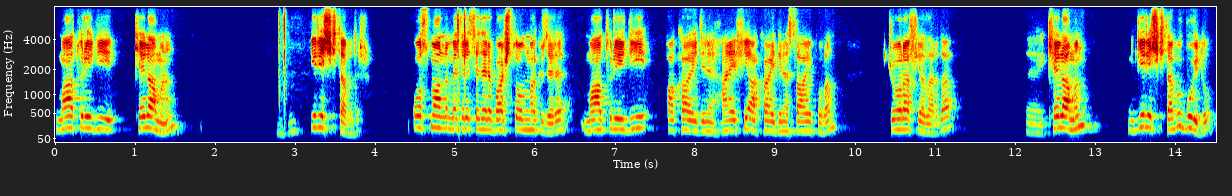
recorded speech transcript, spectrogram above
Maturidi kelamının giriş kitabıdır. Osmanlı medreseleri başta olmak üzere Maturidi akaidine, Hanefi akaidine sahip olan coğrafyalarda e, kelamın giriş kitabı buydu.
